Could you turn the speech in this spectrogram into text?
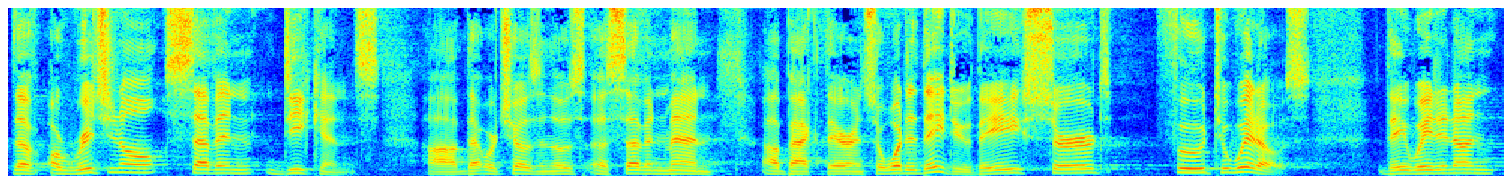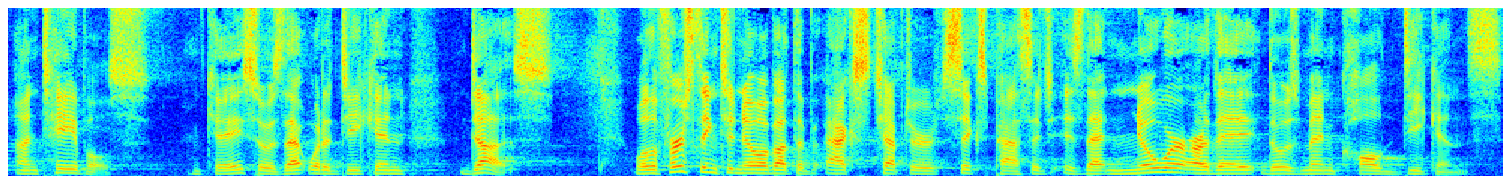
the original seven deacons uh, that were chosen, those uh, seven men uh, back there. And so, what did they do? They served food to widows, they waited on, on tables. Okay, so is that what a deacon does? Well, the first thing to know about the Acts chapter 6 passage is that nowhere are they, those men called deacons.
